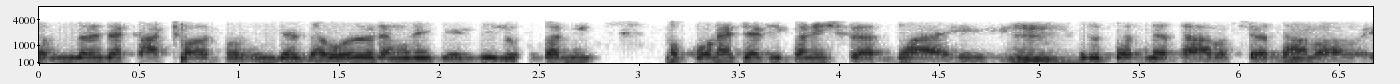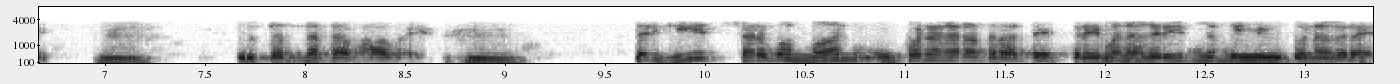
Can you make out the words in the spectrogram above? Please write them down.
समुद्राच्या काठावर पासूनच्या जवळ राहण्याच्या लोकांनी मग कोणाच्या ठिकाणी श्रद्धा आहे. कृतज्ञता श्रद्धा भाव आहे. कृतज्ञता भाव आहे. तर ही सर्व मन उपनगरात राहते. प्रेमनगरीतली ही उपनगर आहे.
